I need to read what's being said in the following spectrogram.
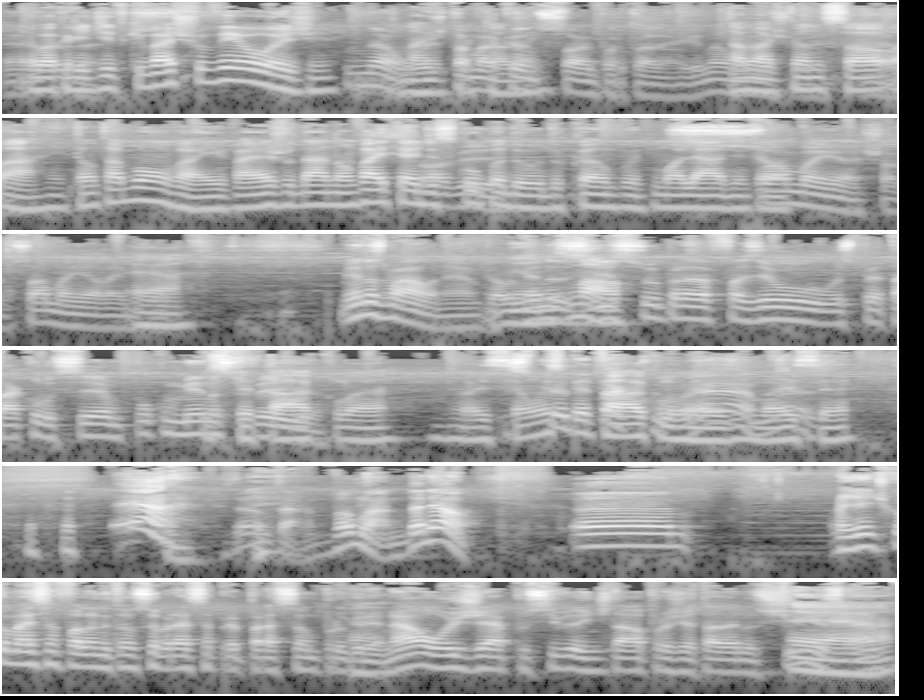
É eu verdade. acredito que vai chover hoje. Não, hoje tá marcando sol em Porto Alegre. Não tá marcando chover. sol. É. Ah, então tá bom, vai. Vai ajudar. Não vai ter chove. a desculpa do, do campo muito molhado, então. Só amanhã, chove. Só amanhã lá em É. Menos mal, né? Pelo menos, menos isso para fazer o, espetáculo ser um pouco menos espetáculo, feio. é. Vai ser um espetáculo, mesmo, é, vai mas... ser. É, então tá. Vamos lá. Daniel, uh, a gente começa falando então sobre essa preparação para o é. Grenal. Hoje é possível, a gente estava projetada nos times, é. né?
